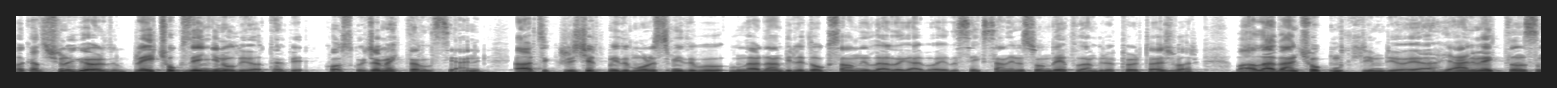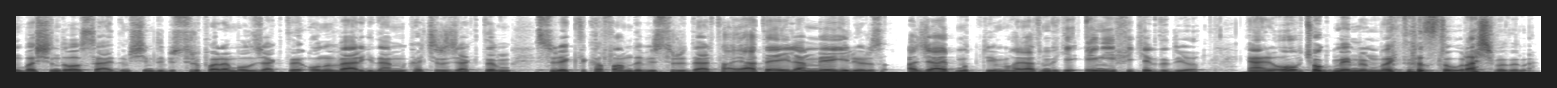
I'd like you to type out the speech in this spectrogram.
Fakat şunu gördüm. Ray çok zengin oluyor tabii. Koskoca McDonald's yani. Artık Richard mıydı, Morris miydi bu? Bunlardan biri 90'lı yıllarda galiba ya da 80'lerin sonunda yapılan bir röportaj var. Vallahi ben çok mutluyum diyor ya. Yani McDonald's'ın başında olsaydım şimdi bir sürü param olacaktı. Onu vergiden mi kaçıracaktım? Sürekli kafamda bir sürü dert. Hayata eğlenmeye geliyoruz. Acayip mutluyum. Hayatımdaki en iyi fikirdi diyor. Yani o çok memnun McDonald's'la uğraşmadığına.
